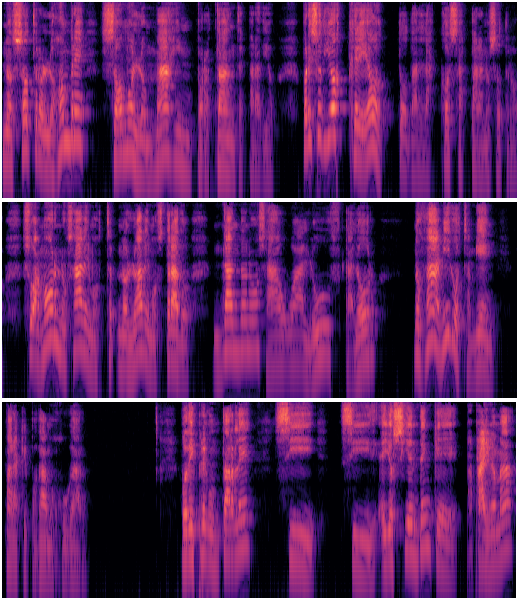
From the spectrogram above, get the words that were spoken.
nosotros los hombres somos los más importantes para Dios. Por eso Dios creó todas las cosas para nosotros. Su amor nos, lo ha demostrado, dándonos agua, luz, calor. Nos da amigos también para que podamos jugar. Podéis preguntarle si, si ellos sienten que papá y mamá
